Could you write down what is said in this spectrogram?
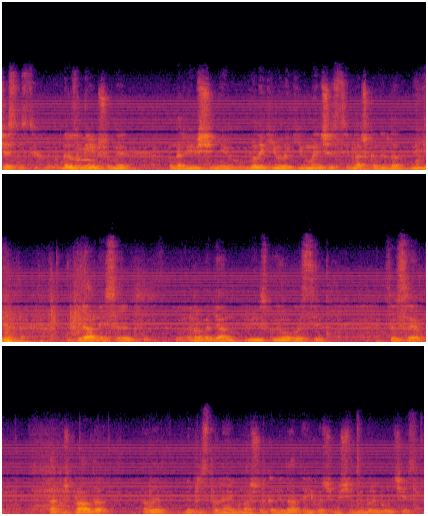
чесність цих виборів. Ми розуміємо, що ми на Львівщині в великій-великій меншості, наш кандидат не є популярний серед е, громадян Львівської області. Це все також правда, але ми представляємо нашого кандидата і хочемо, щоб вибори були чесні.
